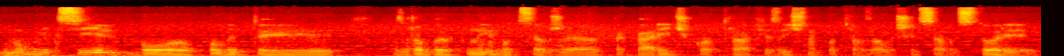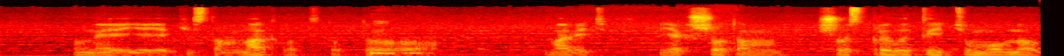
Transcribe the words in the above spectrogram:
Ну і ціль, бо коли ти зробив книгу, це вже така річ, котра фізична, котра залишиться в історії. В неї є якийсь там наклад. Тобто, Мгм. Навіть якщо там щось прилетить умовно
